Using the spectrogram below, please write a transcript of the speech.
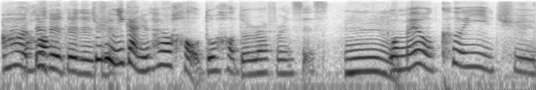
啊，对对对对，就是你感觉它有好多好多 references，嗯，我没有刻意去，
